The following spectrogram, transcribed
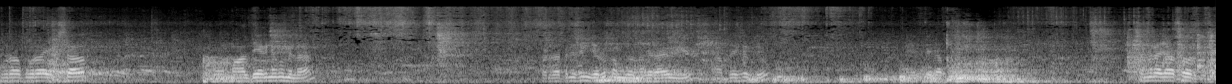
पूरा पूरा एक साथ माल देखने को मिला पर्दा फिनिशिंग ज़रूर कमज़ोर नज़र आई हुई है, आप देख सकते हो। फिर पंद्रह हज़ार सौ रुपये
